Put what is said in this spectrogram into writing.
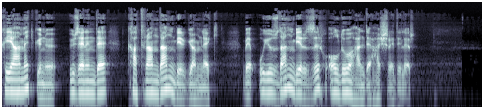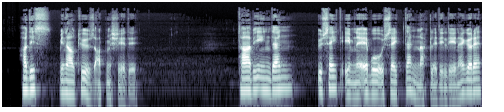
kıyamet günü üzerinde katrandan bir gömlek ve uyuzdan bir zırh olduğu halde haşredilir. Hadis 1667 Tabiinden Üseyd İbni Ebu Üseyd'den nakledildiğine göre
